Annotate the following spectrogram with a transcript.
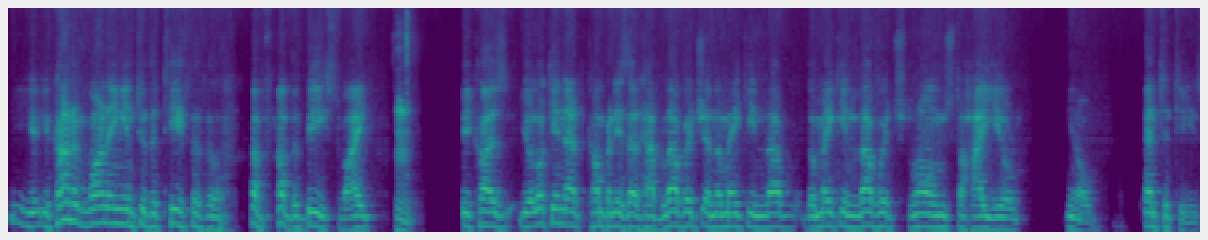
you're kind of running into the teeth of the, of, of the beast, right? Hmm because you're looking at companies that have leverage and they're making lev- they're making leveraged loans to high yield, you know, entities.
